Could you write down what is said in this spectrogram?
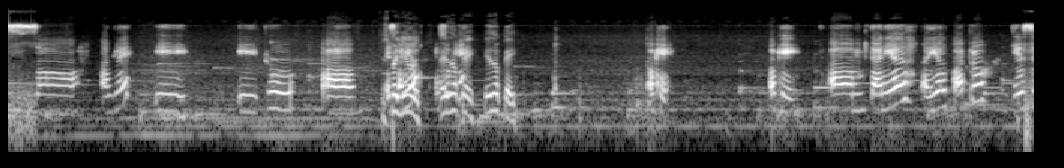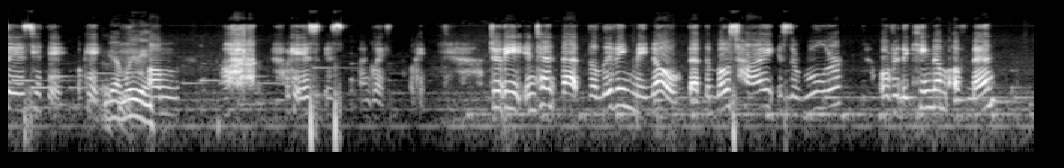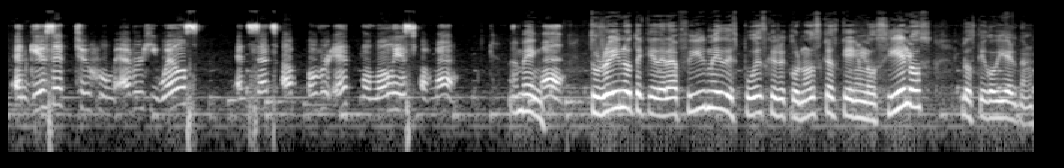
inglés y, y tú ah, Español. ¿Es Es ok? ok, es ok. Ok. Ok. Um, Daniel, Daniel 4, 17. Ok. Ya, muy bien. Um, ok, es, es inglés. Ok. To the intent that the living may know that the Most High is the ruler over the kingdom of men and gives it to whomever he wills and sets up over it the lowliest of men. Amén. Amen. Tu reino te quedará firme después que reconozcas que en los cielos los que gobiernan.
